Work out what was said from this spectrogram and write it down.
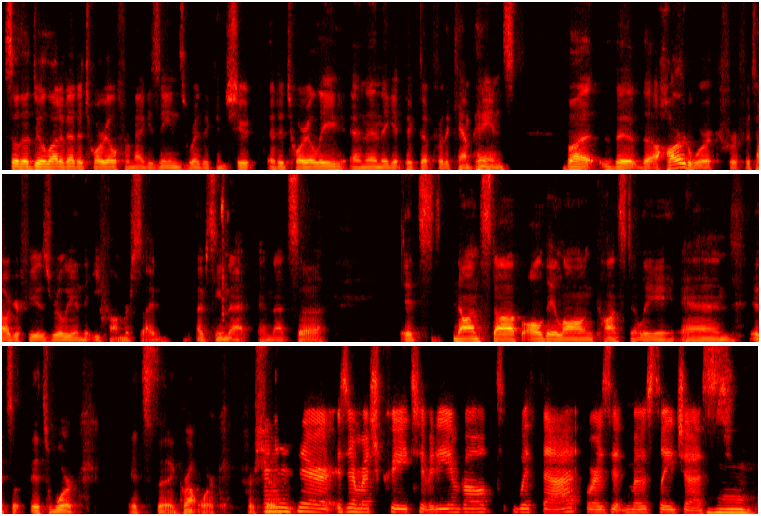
So they'll do a lot of editorial for magazines where they can shoot editorially and then they get picked up for the campaigns. But the the hard work for photography is really in the e-commerce side. I've seen that and that's uh it's nonstop all day long, constantly, and it's it's work. It's the grunt work for sure. And is there is there much creativity involved with that, or is it mostly just mm,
